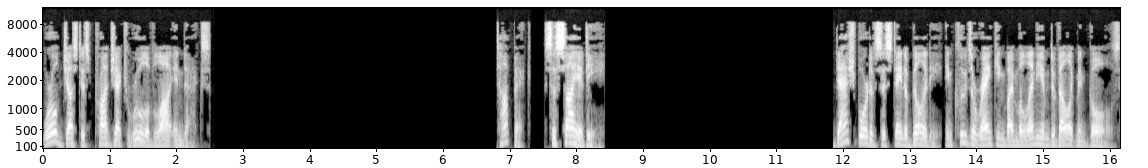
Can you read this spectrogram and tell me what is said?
World Justice Project Rule of Law Index. Society. Dashboard of Sustainability includes a ranking by Millennium Development Goals.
